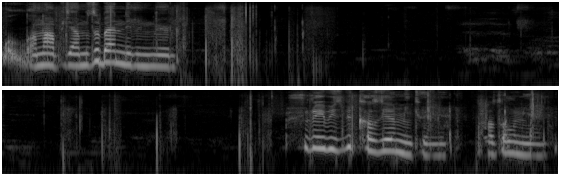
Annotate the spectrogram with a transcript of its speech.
Vallahi ne yapacağımızı ben de bilmiyorum. Şurayı biz bir kazıyalım ilk önce. Kazalım yani.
